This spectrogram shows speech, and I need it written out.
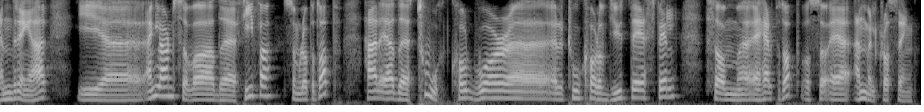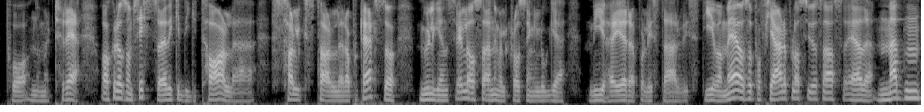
endringer her. I uh, England så var det Fifa som lå på topp. Her er det to Cold War, uh, eller to Call of Duty-spill som er helt på topp, og så er Animal Crossing på nummer tre. Og akkurat som sist så er det ikke digitale salgstall rapportert, så muligens ville også Animal Crossing ligget mye høyere på lista her hvis de var med. Også på fjerdeplass i USA så er det Madden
